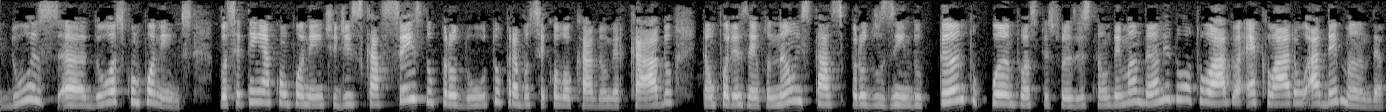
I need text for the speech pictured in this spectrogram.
duas, uh, duas componentes. Você tem a componente de escassez do produto para você colocar no mercado. Então, por exemplo, não está se produzindo tanto quanto as pessoas estão demandando, e do outro lado, é claro, a demanda.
